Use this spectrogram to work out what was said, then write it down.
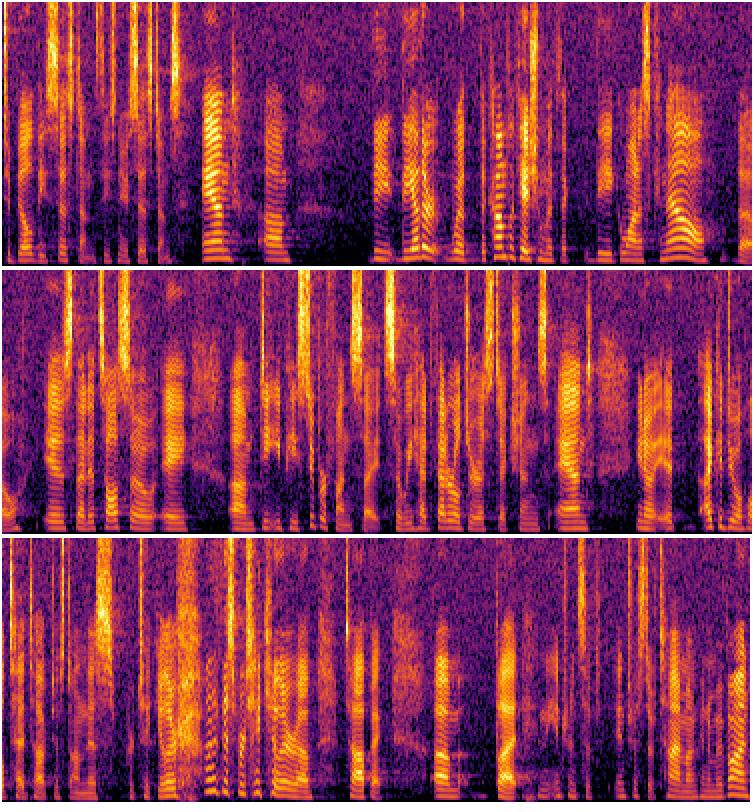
to build these systems, these new systems. And um, the, the other, with the complication with the, the Gowanus Canal, though, is that it's also a um, DEP Superfund site. So we had federal jurisdictions, and you know, it, I could do a whole TED talk just on this particular, this particular um, topic. Um, but in the interest of, interest of time, I'm going to move on.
